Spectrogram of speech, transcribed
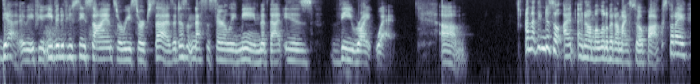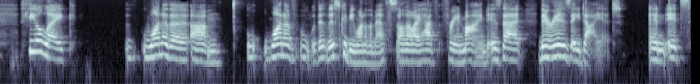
yeah, if you even if you see science or research says, it doesn't necessarily mean that that is the right way. Um, and I think just I, I, know I'm a little bit on my soapbox, but I feel like one of the um, one of this could be one of the myths, although I have three in mind, is that there is a diet, and it's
